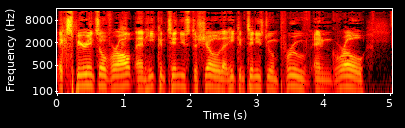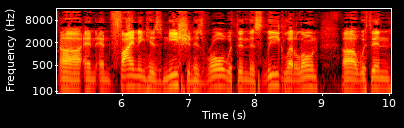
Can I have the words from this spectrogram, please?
experience overall, and he continues to show that he continues to improve and grow. Uh, and and finding his niche and his role within this league, let alone uh, within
